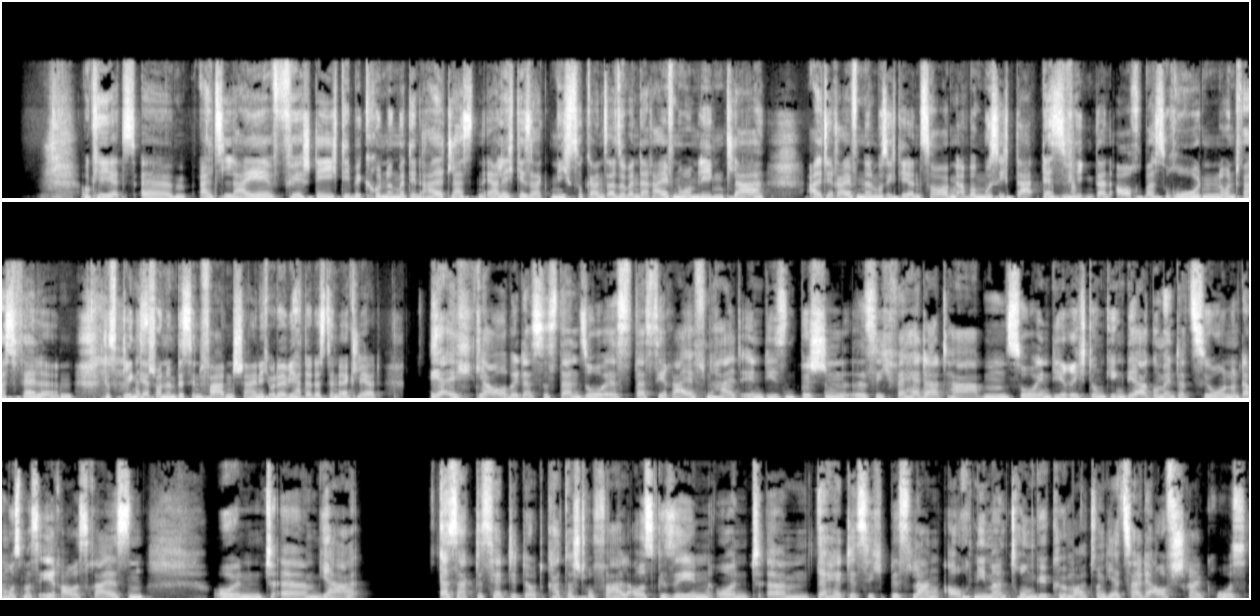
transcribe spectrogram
Okay, jetzt ähm, als Laie verstehe ich die Begründung mit den Altlasten ehrlich gesagt nicht so ganz. Also wenn da Reifen rumliegen, klar, alte Reifen, dann muss ich die entsorgen, aber muss ich da deswegen dann auch was roden und was fällen? Das klingt also, ja schon ein bisschen fadenscheinig. Oder wie hat er das denn erklärt? Ja, ich glaube, dass es dann so ist, dass die Reifen halt in diesen Büschen äh, sich verheddert haben. So in die Richtung ging die Argumentation und da muss man es eh rausreißen. Und ähm, ja, er sagt, es hätte dort katastrophal ausgesehen und ähm, da hätte sich bislang auch niemand drum gekümmert. Und jetzt sei der Aufschrei groß.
